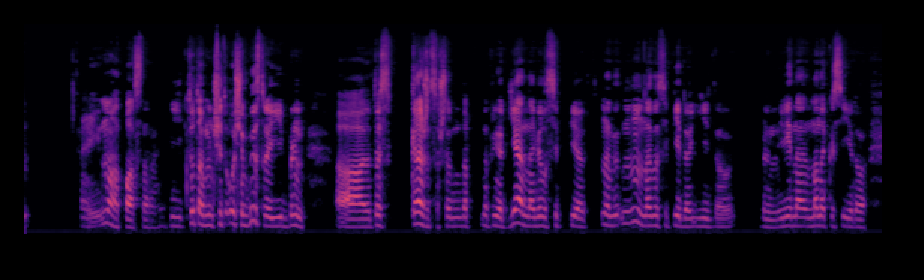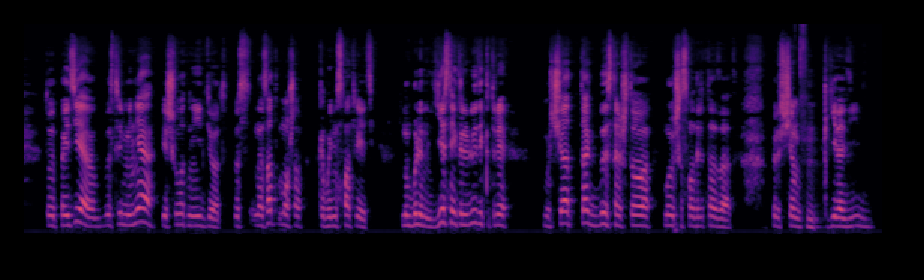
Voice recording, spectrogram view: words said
и ну, опасно. И кто-то мчит очень быстро, и, блин, а, то есть кажется, что, например, я на велосипед, на, ну, на велосипеде еду, блин, или на монокосе еду, то, по идее, быстрее меня пешеход не идет. То есть назад можно как бы не смотреть. Ну, блин, есть некоторые люди, которые мчат так быстро, что лучше смотреть назад, прежде чем хм. какие-то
